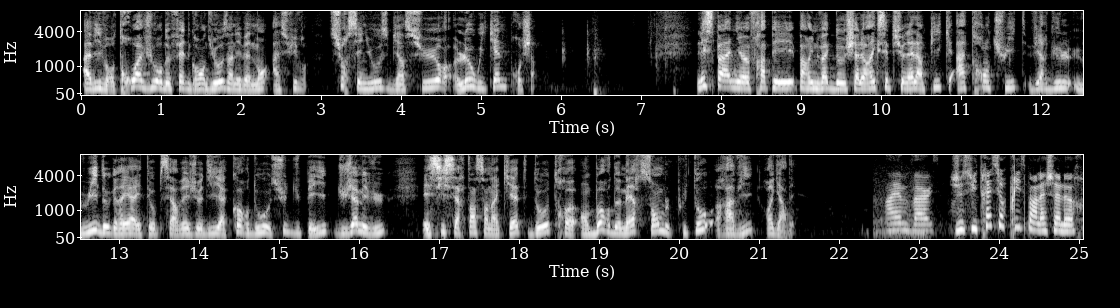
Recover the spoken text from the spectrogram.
à vivre trois jours de fête grandiose. Un événement à suivre sur CNews, bien sûr, le week-end prochain. L'Espagne, frappée par une vague de chaleur exceptionnelle, un pic à 38,8 degrés a été observé jeudi à Cordoue, au sud du pays, du jamais vu. Et si certains s'en inquiètent, d'autres en bord de mer semblent plutôt ravis. Regardez. Je suis très surprise par la chaleur.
